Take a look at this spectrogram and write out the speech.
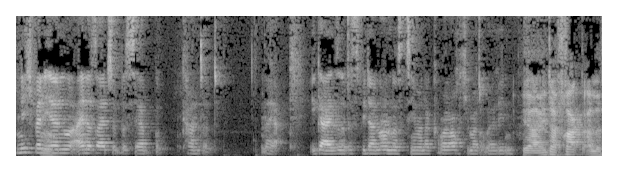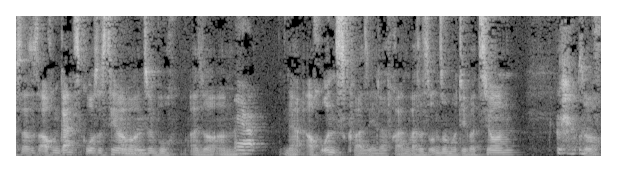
Nicht, wenn Ja. ihr nur eine Seite bisher bekanntet. Naja, egal, so das ist wieder ein anderes Thema, da kann man auch jemand drüber reden. Ja, hinterfragt alles. Das ist auch ein ganz großes Thema bei uns im Buch. Also ähm, Mhm. Ja. ja, auch uns quasi hinterfragen. Was ist unsere Motivation? So.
